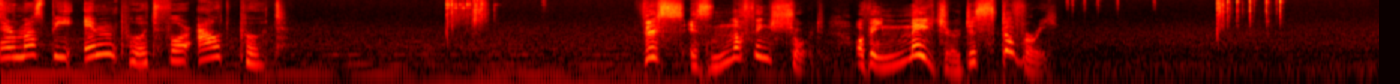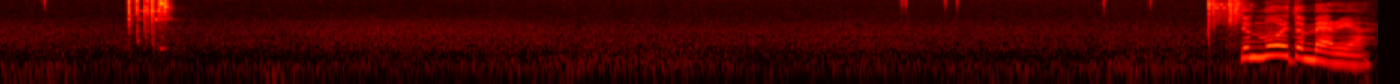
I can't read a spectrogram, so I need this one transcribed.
There must be input for output. This is nothing short of a major discovery. The more the merrier.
